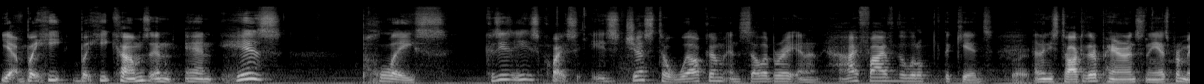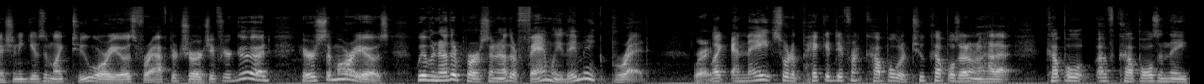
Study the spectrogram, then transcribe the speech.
yeah, but he but he comes and and his place because he's, he's quite is just to welcome and celebrate and high five the little the kids. Right. and then he's talked to their parents and he has permission. He gives them like two oreos for after church. If you're good here's some oreos. We have another person another family. They make bread. Right. like and they sort of pick a different couple or two couples. I don't know how that couple of couples and they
